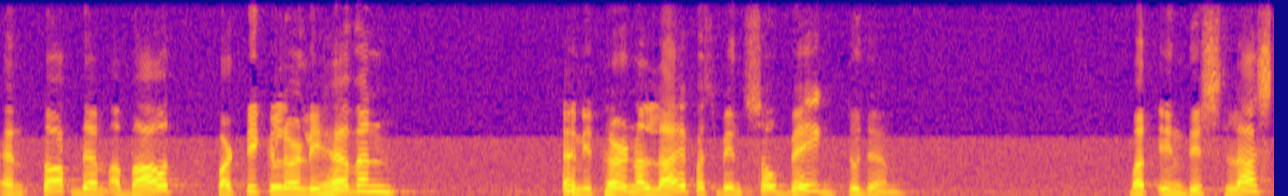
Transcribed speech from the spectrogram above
and taught them about, particularly heaven and eternal life, has been so vague to them. But in this last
